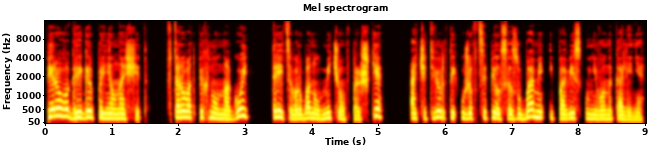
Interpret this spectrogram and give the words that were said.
Первого Григор принял на щит, второго отпихнул ногой, третьего рубанул мечом в прыжке, а четвертый уже вцепился зубами и повис у него на колене.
